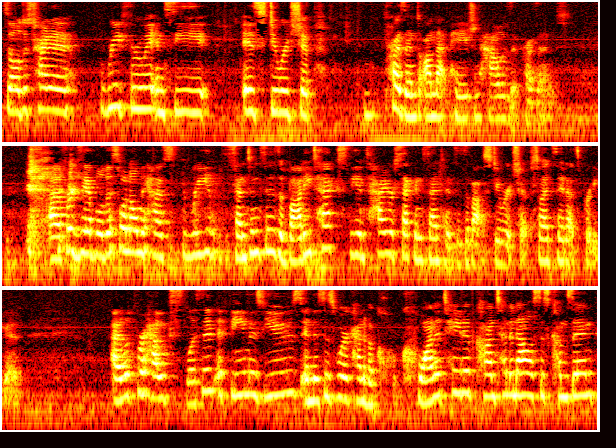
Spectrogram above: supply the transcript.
So I'll just try to read through it and see is stewardship present on that page and how is it present. Uh, for example, this one only has three sentences of body text. The entire second sentence is about stewardship, so I'd say that's pretty good. I look for how explicit a theme is used, and this is where kind of a quantitative content analysis comes in.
